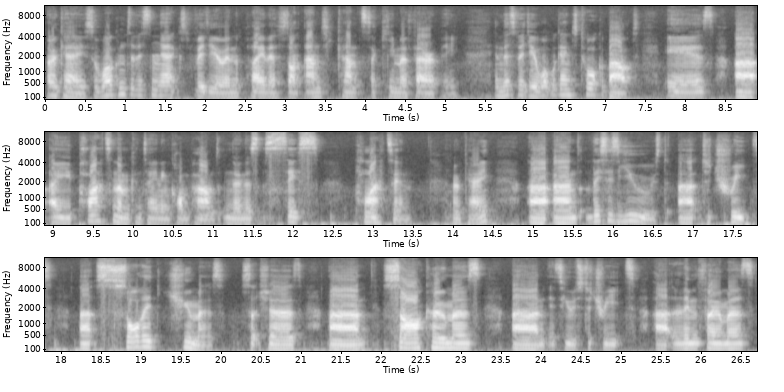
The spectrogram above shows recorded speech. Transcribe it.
Okay, so welcome to this next video in the playlist on anti-cancer chemotherapy. In this video what we're going to talk about is uh, a platinum-containing compound known as cisplatin. Okay, uh, and this is used uh, to treat uh, solid tumours such as um, sarcomas, um, it's used to treat uh, lymphomas,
